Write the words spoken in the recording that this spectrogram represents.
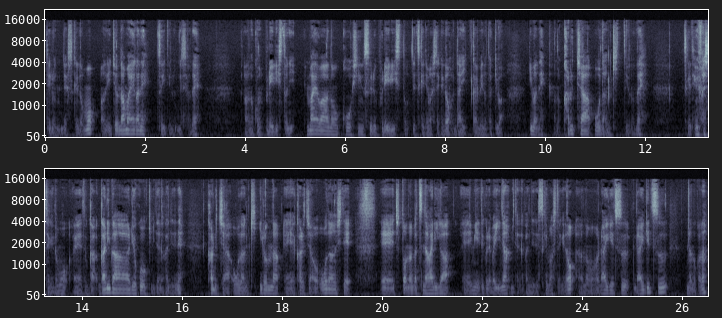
てるんですけどもあの一応名前がねついてるんですよね。あのこのプレイリストに。前はあの更新するプレイリストってつけてましたけど第1回目の時は。今ねあのカルチャー横断機っていうのねつけてみましたけども、えーと、ガガリバー旅行記みたいな感じでねカルチャー横断機いろんな、えー、カルチャーを横断して、えー、ちょっとなんかつながりが、えー、見えてくればいいなみたいな感じでつけましたけどあの来月来月なのかな？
